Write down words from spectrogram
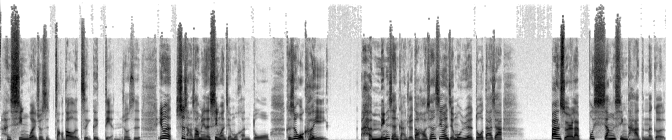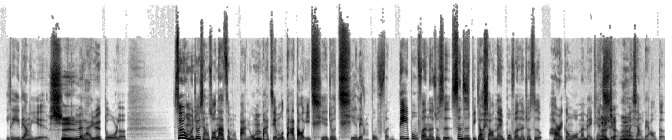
很欣慰，就是找到了这个点，就是因为市场上面的新闻节目很多，可是我可以很明显感觉到，好像新闻节目越多，大家伴随而来不相信他的那个力量也是越来越多了。所以我们就想说，那怎么办？我们把节目大刀一切，就切两部分。第一部分呢，就是甚至是比较小那一部分呢，就是浩尔跟我们每天选我们嗯想聊的。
